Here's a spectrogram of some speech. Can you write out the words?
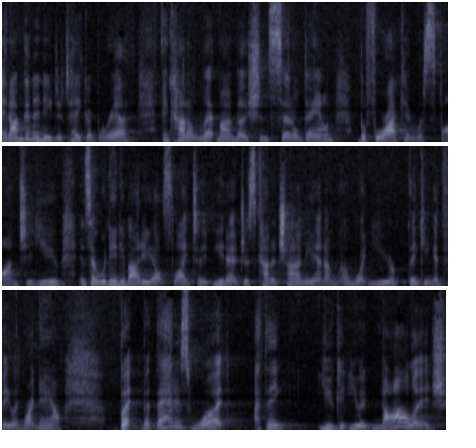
And I'm going to need to take a breath and kind of let my emotions settle down before I can respond to you. And so, would anybody else like to, you know, just kind of chime in on, on what you're thinking and feeling right now? But, but that is what I think you, can, you acknowledge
